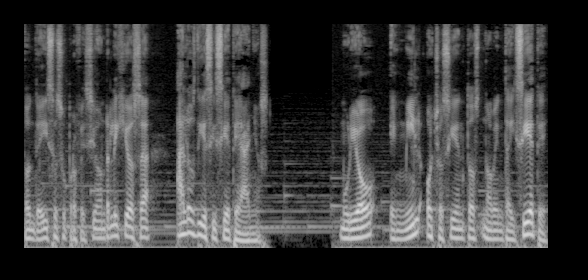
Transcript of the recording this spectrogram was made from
donde hizo su profesión religiosa a los 17 años. Murió en 1897.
